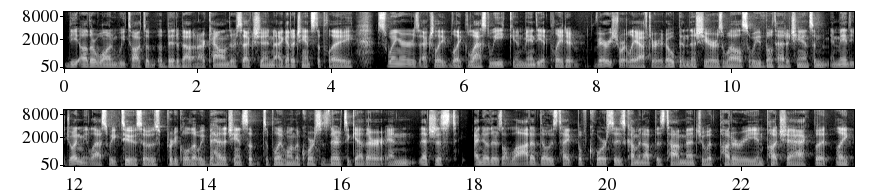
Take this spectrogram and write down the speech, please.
the other one we talked a, a, bit about in our calendar section. I got a chance to play Swingers actually like last week, and Mandy had played it very shortly after it opened this year as well. So we both had a chance, and, and Mandy joined me last week too. So it was pretty cool that we had a chance to, to play one of the courses there together. And that's just I know there's a lot of those type of courses coming up, as Tom mentioned, with Puttery and Putt Shack, but like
